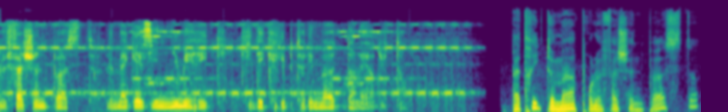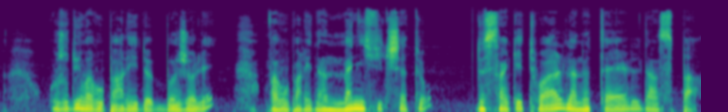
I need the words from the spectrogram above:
Le Fashion Post, le magazine numérique qui décrypte les modes dans l'air du temps. Patrick Thomas pour le Fashion Post. Aujourd'hui, on va vous parler de Beaujolais. On va vous parler d'un magnifique château, de 5 étoiles, d'un hôtel, d'un spa,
